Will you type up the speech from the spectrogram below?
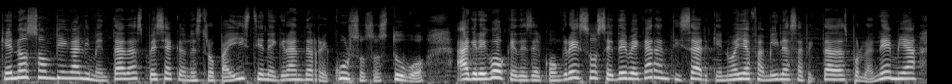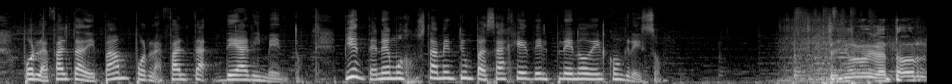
que no son bien alimentadas pese a que nuestro país tiene grandes recursos, sostuvo. Agregó que desde el Congreso se debe garantizar que no haya familias afectadas por la anemia, por la falta de pan, por la falta de alimento. Bien, tenemos justamente un pasaje del Pleno del Congreso. Señor relator,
